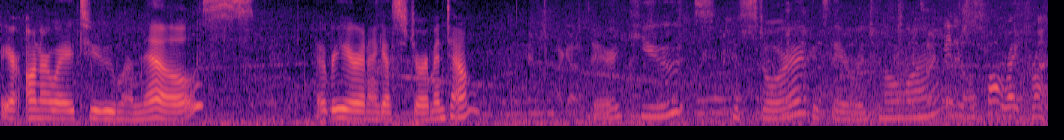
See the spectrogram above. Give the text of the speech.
We are on our way to Monell's over here in, I guess, Germantown. Very cute, historic. It's the original one. There's a spot right front.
